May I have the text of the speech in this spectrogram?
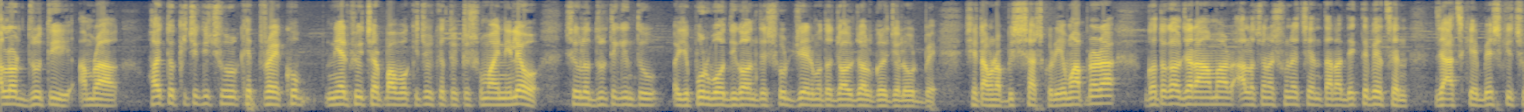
আলোর দ্রুতি আমরা হয়তো কিছু কিছু ক্ষেত্রে খুব নিয়ার ফিউচার পাবো, কিছু ক্ষেত্রে একটু সময় নিলেও সেগুলো দ্রুতি কিন্তু এই যে পূর্ব দিগন্তে সূর্যের মতো জল জল করে জ্বলে উঠবে, সেটা আমরা বিশ্বাস করি। এবং আপনারা গতকাল যারা আমার আলোচনা শুনেছেন, তারা দেখতে পেয়েছেন যে আজকে বেশ কিছু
